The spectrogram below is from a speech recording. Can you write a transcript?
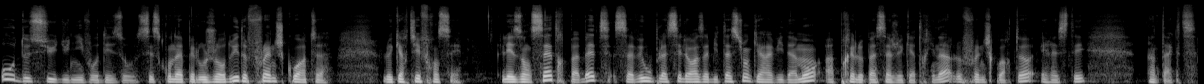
au-dessus du niveau des eaux. C'est ce qu'on appelle aujourd'hui le French Quarter, le quartier français. Les ancêtres, pas bêtes, savaient où placer leurs habitations, car évidemment, après le passage de Katrina, le French Quarter est resté intact.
